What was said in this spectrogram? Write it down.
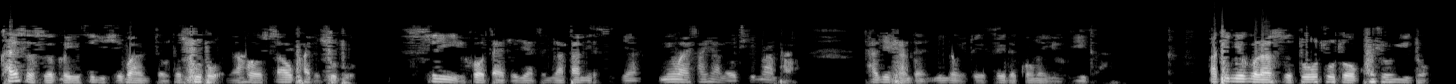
开始时可以自己习惯走的速度，然后稍快的速度，适应以后再逐渐增加锻炼时间。另外，上下楼梯、慢跑。太极拳等运动也对肺的功能有益的。那第六个呢是多做做扩胸运动。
